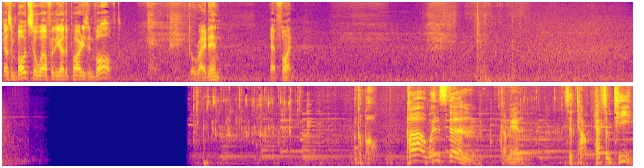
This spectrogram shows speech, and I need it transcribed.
Doesn't bode so well for the other parties involved. Go right in. Have fun. Uncle Po. Ah, Winston. Come in. Sit down. Have some tea.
